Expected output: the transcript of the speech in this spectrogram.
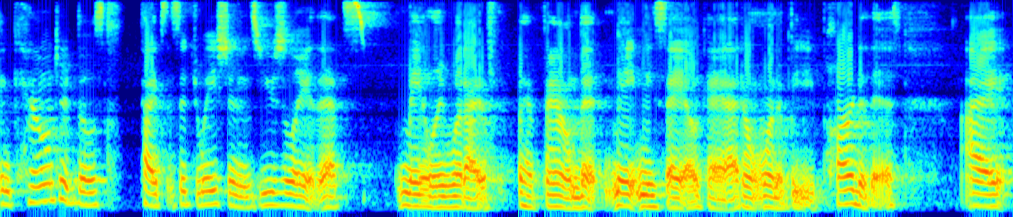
encountered those types of situations, usually that's mainly what I have found that made me say, okay, I don't want to be part of this. I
